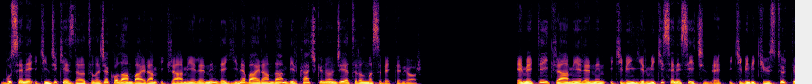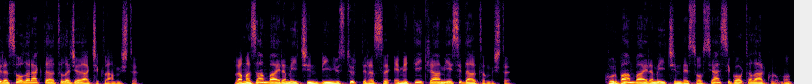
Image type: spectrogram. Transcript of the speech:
Bu sene ikinci kez dağıtılacak olan bayram ikramiyelerinin de yine bayramdan birkaç gün önce yatırılması bekleniyor. Emekli ikramiyelerinin 2022 senesi içinde 2200 Türk Lirası olarak dağıtılacağı açıklanmıştı. Ramazan bayramı için 1100 Türk Lirası emekli ikramiyesi dağıtılmıştı. Kurban Bayramı için de Sosyal Sigortalar Kurumu,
